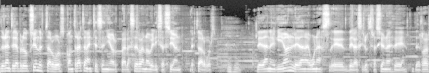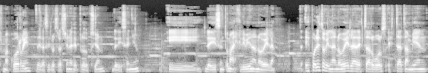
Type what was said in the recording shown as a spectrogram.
durante la producción de Star Wars contratan a este señor para hacer la novelización de Star Wars. Le dan el guion, le dan algunas eh, de las ilustraciones de, de Ralph McQuarrie, de las ilustraciones de producción, de diseño, y le dicen, toma, escribí una novela. Es por esto que en la novela de Star Wars está también,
